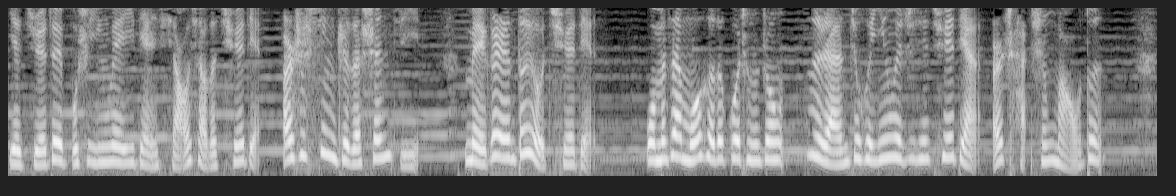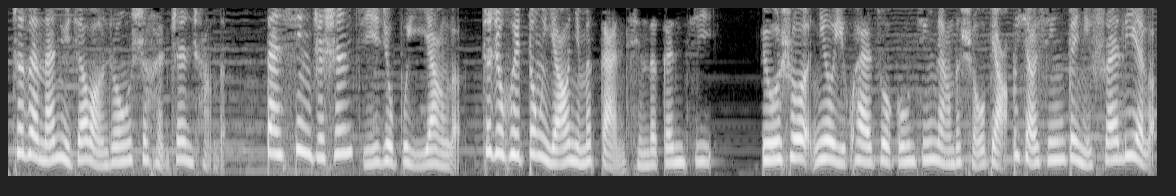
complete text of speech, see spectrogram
也绝对不是因为一点小小的缺点，而是性质的升级。每个人都有缺点，我们在磨合的过程中，自然就会因为这些缺点而产生矛盾，这在男女交往中是很正常的。但性质升级就不一样了，这就会动摇你们感情的根基。比如说，你有一块做工精良的手表，不小心被你摔裂了，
